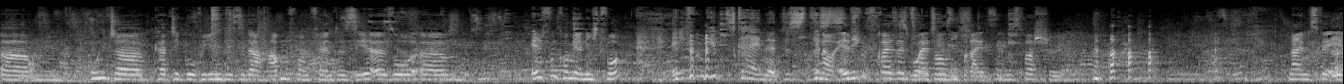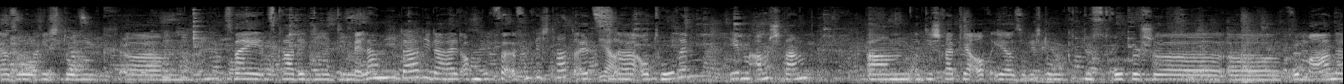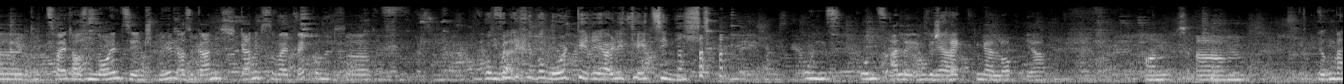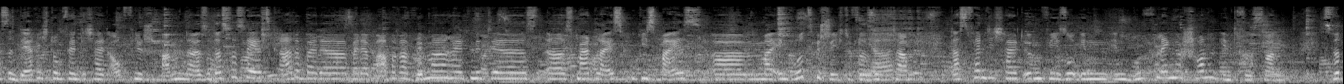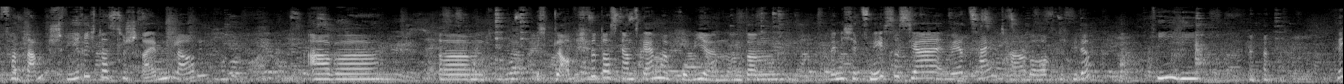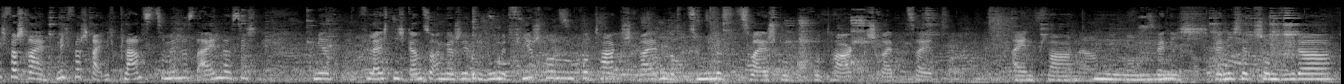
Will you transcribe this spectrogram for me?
ähm, Unterkategorien, die Sie da haben von Fantasy. Also ähm, Elfen kommen ja nicht vor. Elfen gibt es keine. Das, das genau, Elfenfrei seit 2013. Das war schön. Nein, es wäre eher so Richtung, ähm, es war jetzt gerade die, die Melanie da, die da halt auch ein Buch veröffentlicht hat als ja. äh, Autorin eben am Stand. Ähm, und die schreibt ja auch eher so Richtung dystropische äh, Romane, die 2019 spielen, also gar nicht, gar nicht so weit weg und äh, hoffentlich überholt die Realität sie nicht. uns, uns alle im gestreckten Galopp, ja. Und ähm, irgendwas in der Richtung fände ich halt auch viel spannender. Also das, was wir jetzt gerade bei der, bei der Barbara Wimmer halt mit der äh, Smart Lies Spooky Spice äh, mal in Kurzgeschichte versucht ja. haben, das fände ich halt irgendwie so in, in Buchlänge schon interessant. Es wird verdammt schwierig, das zu schreiben, glaube ich. Aber ähm, ich glaube, ich würde das ganz gerne mal probieren. Und dann, wenn ich jetzt nächstes Jahr mehr Zeit habe, hoffentlich wieder. Hihi. Nicht verschreien, nicht verschreien. Ich plane es zumindest ein, dass ich mir vielleicht nicht ganz so engagiert wie du mit vier Stunden pro Tag schreiben, doch zumindest zwei Stunden pro Tag Schreibzeit einplane. Mhm. Wenn, ich, wenn ich jetzt schon wieder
